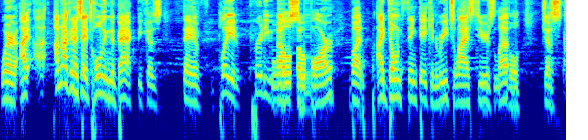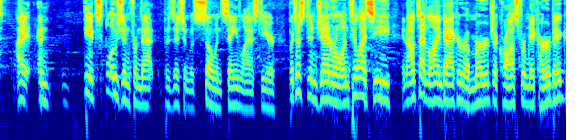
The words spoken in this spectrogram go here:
Where I, I I'm not going to say it's holding them back because they have played pretty well so far, but I don't think they can reach last year's level. Just I and the explosion from that position was so insane last year. But just in general, until I see an outside linebacker emerge across from Nick Herbig,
